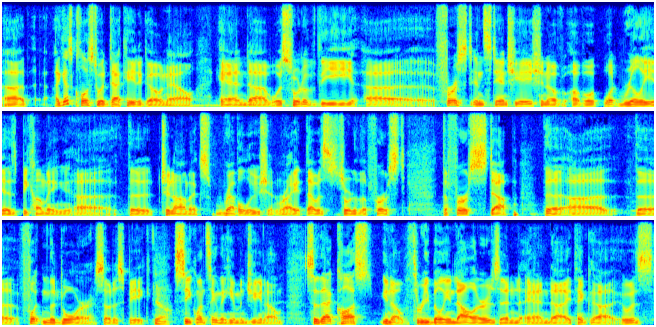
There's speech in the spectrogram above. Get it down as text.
Uh, I guess close to a decade ago now, and uh, was sort of the uh, first instantiation of, of what really is becoming uh, the genomics revolution. Right, that was sort of the first the first step. The the foot in the door, so to speak, yeah. sequencing the human genome. So that costs, you know, three billion dollars, and and uh, I think uh, it was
